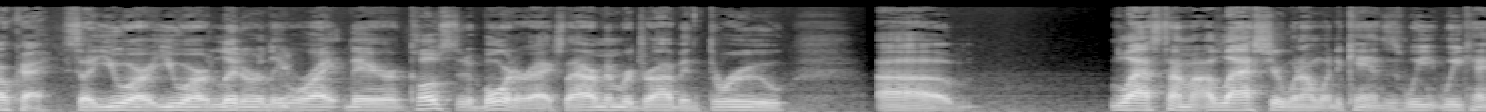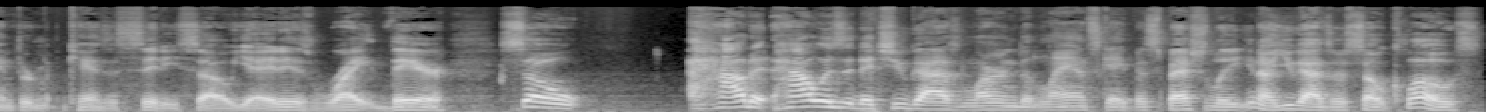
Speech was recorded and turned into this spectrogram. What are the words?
okay. So you are you are literally right there, close to the border. Actually, I remember driving through. Um, last time, I, last year when I went to Kansas, we we came through Kansas City. So yeah, it is right there. So how did how is it that you guys learned the landscape? Especially, you know, you guys are so close.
